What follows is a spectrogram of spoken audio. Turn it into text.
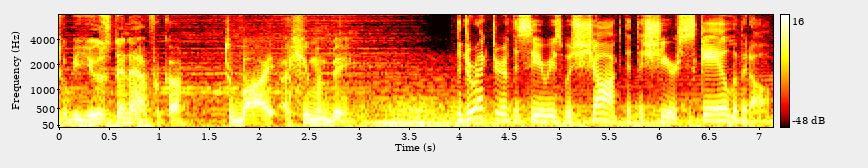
to be used in Africa to buy a human being. The director of the series was shocked at the sheer scale of it all.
